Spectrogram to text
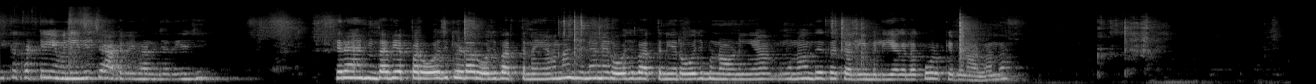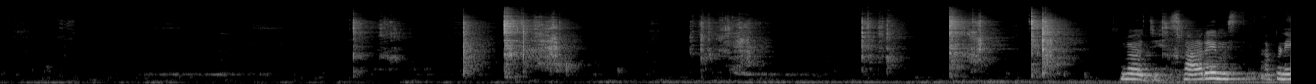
ਇੱਕ ਖੱਟੀ ਇਮਲੀ ਦੀ ਚਾਟ ਵੀ ਬਣ ਜਾਂਦੀ ਹੈ ਜੀ। ਫਿਰ ਐ ਹੁੰਦਾ ਵੀ ਆਪਾਂ ਰੋਜ਼ ਕਿਹੜਾ ਰੋਜ਼ ਵਰਤਣਾ ਆ, ਹਨਾ? ਜਿਨ੍ਹਾਂ ਨੇ ਰੋਜ਼ ਵਰਤਣੀ ਆ, ਰੋਜ਼ ਬਣਾਉਣੀ ਆ, ਉਹਨਾਂ ਦੇ ਤਾਂ ਚਲੀ ਮਿਲੀ ਅਗਲਾ ਘੋਲ ਕੇ ਬਣਾ ਲੈਂਦਾ। ਲਓ ਜੀ, ਸਾਰੇ ਮਸ- ਆਪਣੇ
